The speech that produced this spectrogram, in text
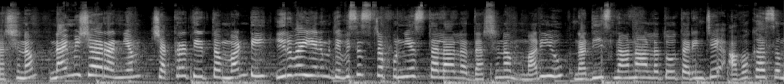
దర్శనం నైమిషారణ్యం చక్రతీర్థం వంటి ఇరవై ఎనిమిది విశిష్ట పుణ్యస్థలాల దర్శనం మరియు నదీ స్నానాలతో తరించే అవకాశం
